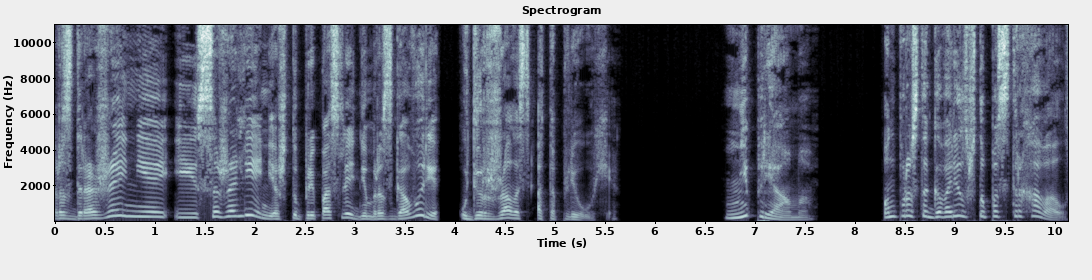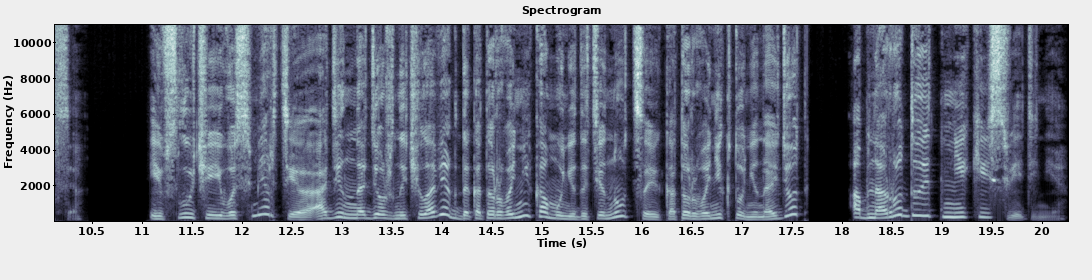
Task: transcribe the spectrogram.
раздражение и сожаление, что при последнем разговоре удержалась от оплеухи. Не прямо. Он просто говорил, что подстраховался. И в случае его смерти один надежный человек, до которого никому не дотянуться и которого никто не найдет, обнародует некие сведения.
